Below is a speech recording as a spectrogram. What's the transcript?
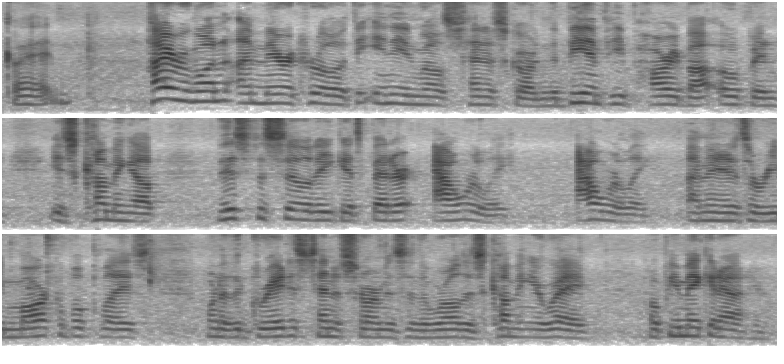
Go ahead. Hi everyone, I'm Mary Carillo at the Indian Wells Tennis Garden. The BNP Paribas Open is coming up. This facility gets better hourly, hourly. I mean, it's a remarkable place. One of the greatest tennis tournaments in the world is coming your way. Hope you make it out here.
